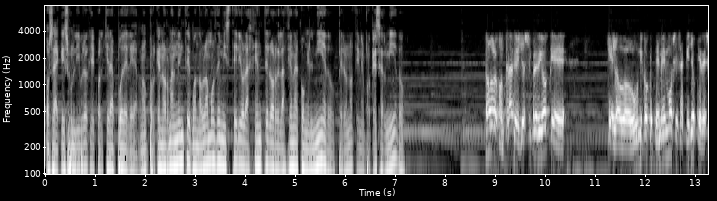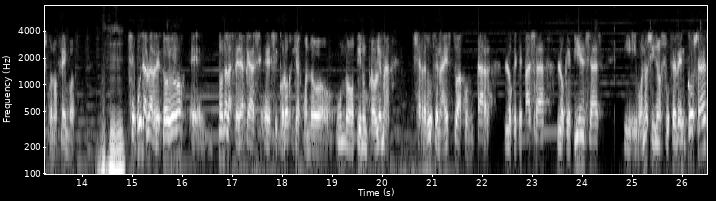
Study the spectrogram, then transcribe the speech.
O sea que es un libro que cualquiera puede leer, ¿no? Porque normalmente cuando hablamos de misterio la gente lo relaciona con el miedo, pero no tiene por qué ser miedo. Todo lo contrario, yo siempre digo que, que lo único que tememos es aquello que desconocemos. Se puede hablar de todo, eh, todas las terapias eh, psicológicas cuando uno tiene un problema se reducen a esto, a contar lo que te pasa, lo que piensas y bueno, si nos suceden cosas,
